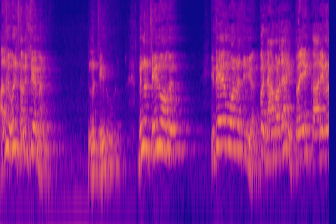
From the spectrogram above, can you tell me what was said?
അത് ഒരു സംശയം വേണം നിങ്ങൾ ചെയ്തു നോക്ക്. നിങ്ങൾ ചെയ്തു നോക്ക്. ഇതേപോലെ ചെയ്യുക. ഇപ്പൊ ഞാൻ പറഞ്ഞ ഇത്രയും കാര്യങ്ങൾ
